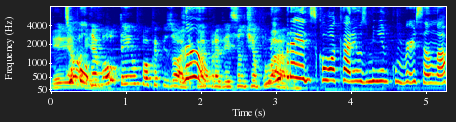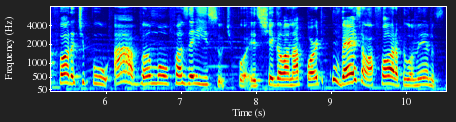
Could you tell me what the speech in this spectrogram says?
Ele- eu Tipo- até voltei um pouco o episódio Não. pra, pra ver se eu não tinha pulado. nem pra eles colocarem os meninos conversando lá fora, tipo, ah, vamos fazer isso. Tipo, eles chegam lá na porta e conversa lá fora, pelo menos.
